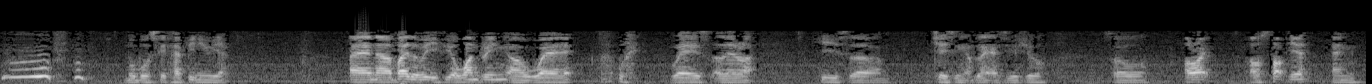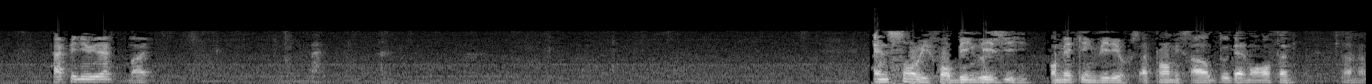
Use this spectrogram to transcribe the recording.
Bobo said Happy New Year. And uh, by the way, if you're wondering uh, where where is Alera, he's uh, chasing a black as usual. So, alright, I'll stop here and Happy New Year. Bye. And sorry for being lazy on making videos. I promise I'll do that more often uh,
